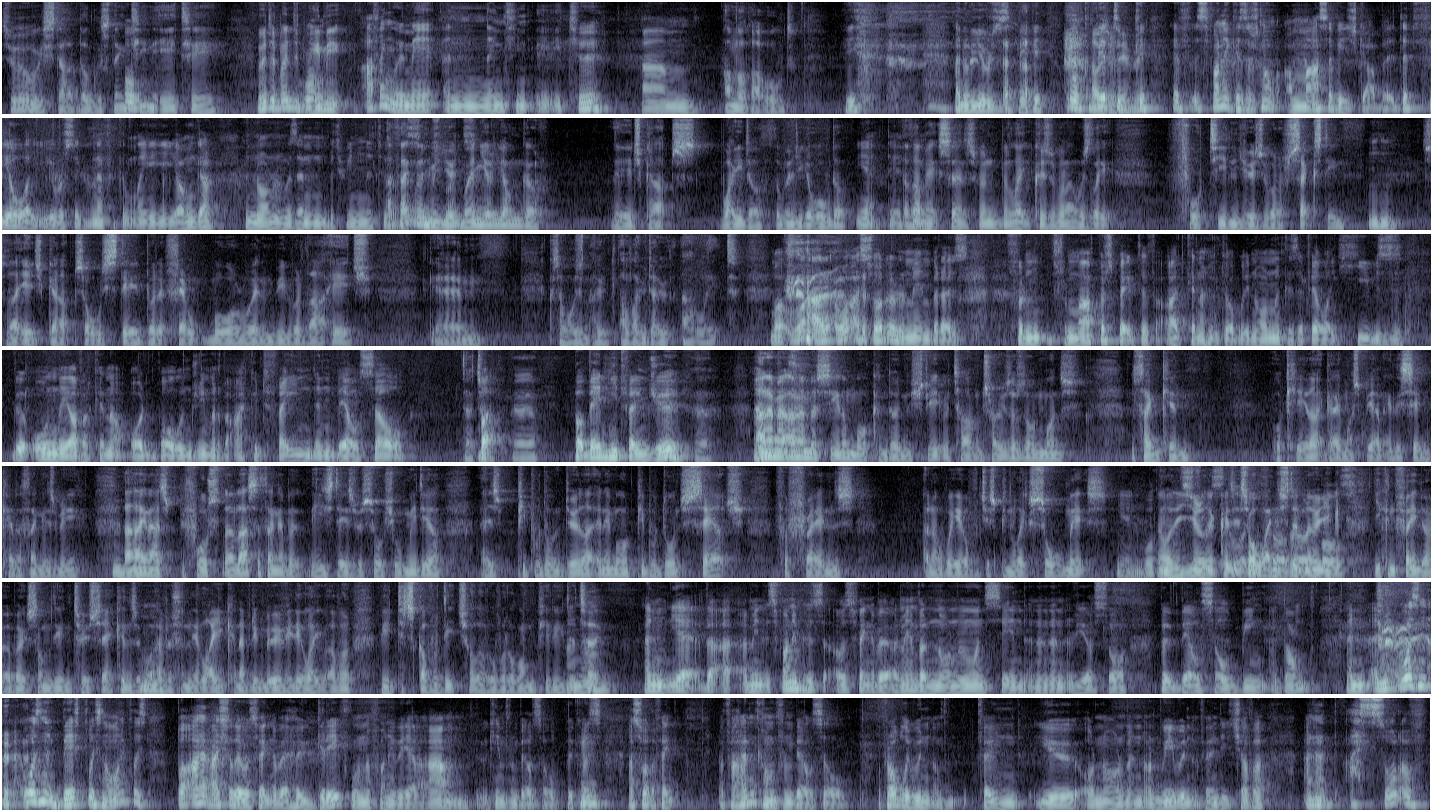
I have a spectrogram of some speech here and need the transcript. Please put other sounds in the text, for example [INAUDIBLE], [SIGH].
So where did we start, Duglas? 1980. where did, where did we meet? I think we met in 1982. Um, I'm not that old. yeah. [LAUGHS] I know you were just a baby. [LAUGHS] Well, compared to, baby. if, it's funny because there's not a massive age gap, but it did feel like you were significantly younger, and Norman was in between the two. I think when, you, when you're younger, the age gap's wider than when you get older. yeah, If that makes sense. When, when like, because when I was like 14, you were 16. Mm-hmm. So that age gap's always stayed, but it felt more when we were that age. Um, because I wasn't out, allowed out that late. What, what, I, what I sort of remember is, from from my perspective, I'd kind of hooked up with Norman because it felt like he was the only other kind of oddball and dreamer that I could find in Bellshill. That's But- all. yeah, But then he'd found you. yeah. I remember, I remember seeing him walking down the street with tartan trousers on once, thinking, okay, that guy must be into the same kind of thing as me. And I think that's before. now That's the thing about these days with social media, is people don't do that anymore. People don't search for friends in a way of just being like soulmates. Yeah, walking No, the you know, because it's all instant now. You, you can find out about somebody in two seconds and what Mm. everything they like and every movie they like, whatever. We discovered each other over a long period of time. And yeah, that, I mean, it's funny because I was thinking about. I remember Norman once saying in an interview I saw about Bellshill being a dump, and and it wasn't it wasn't the best place in the only place. But I actually I was thinking about how grateful in a funny way I am that we came from Bellshill because mm. I sort of think if I hadn't come from Bellshill, I probably wouldn't have found you or Norman, or we wouldn't have found each other. And I, I sort of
